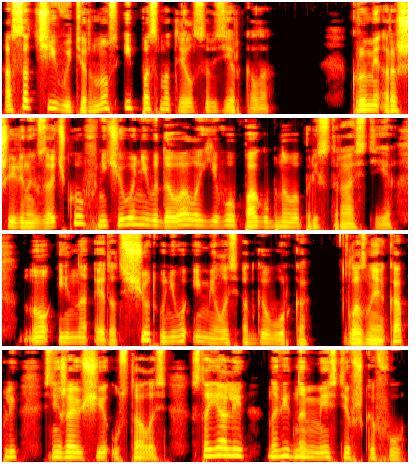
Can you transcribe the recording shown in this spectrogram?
Асадчий вытер нос и посмотрелся в зеркало. Кроме расширенных зрачков, ничего не выдавало его пагубного пристрастия, но и на этот счет у него имелась отговорка. Глазные капли, снижающие усталость, стояли на видном месте в шкафу.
